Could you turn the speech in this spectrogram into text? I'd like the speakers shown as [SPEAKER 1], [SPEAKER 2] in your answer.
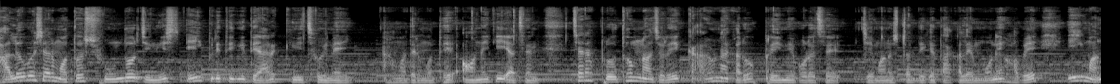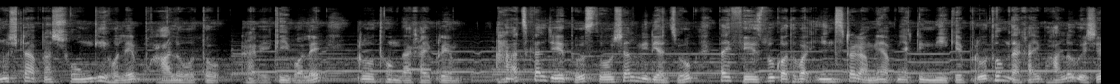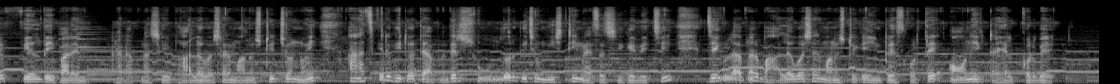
[SPEAKER 1] ভালোবাসার মতো সুন্দর জিনিস এই পৃথিবীতে আর কিছুই নেই। আমাদের মধ্যে অনেকেই আছেন যারা প্রথম নজরে কারও না কারও প্রেমে পড়েছে। যে মানুষটার দিকে তাকালে মনে হবে এই মানুষটা আপনার সঙ্গী হলে ভালো হতো। আর একেই বলে প্রথম দেখায় প্রেম। আজকাল যেহেতু সোশ্যাল মিডিয়ার যুগ, তাই ফেসবুক অথবা ইনস্টাগ্রামে আপনি একটি মেয়েকে প্রথম দেখায় ভালোবেসে ফেলতেই পারেন। আর আপনার সেই ভালোবাসার মানুষটির জন্যই আজকের ভিডিওতে আপনাদের সুন্দর কিছু মিষ্টি মেসেজ শিখিয়ে দিচ্ছি, যেগুলো আপনার ভালোবাসার মানুষটিকে ইমপ্রেস করতে অনেকটা হেল্প করবে।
